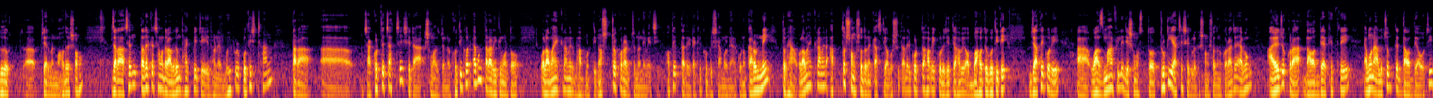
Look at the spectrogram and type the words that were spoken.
দুদক চেয়ারম্যান মহোদয় সহ যারা আছেন, তাদের কাছে আমাদের আবেদন থাকবে যে এই ধরনের বহিপুর প্রতিষ্ঠান তারা যা করতে চাচ্ছে সেটা সমাজের জন্য ক্ষতিকর এবং তারা রীতিমতো ওলামা একরামের ভাবমূর্তি নষ্ট করার জন্য নেমেছে। অতএব তাদের এটাকে খুব বেশি আমল নেওয়ার কোনো কারণ নেই। তবে হ্যাঁ ওলামা একরামের আত্মসংশোধনের কাজটি অবশ্যই তাদের করতে হবে, করে যেতে হবে অব্যাহত গতিতে। যাতে করে ওয়াজ মাহফিলে যে সমস্ত ত্রুটি আছে সেগুলোকে সংশোধন করা যায় এবং আয়োজকরা দাওয়াত দেওয়ার ক্ষেত্রে এমন আলোচকদের দাওয়াত দেওয়া উচিত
